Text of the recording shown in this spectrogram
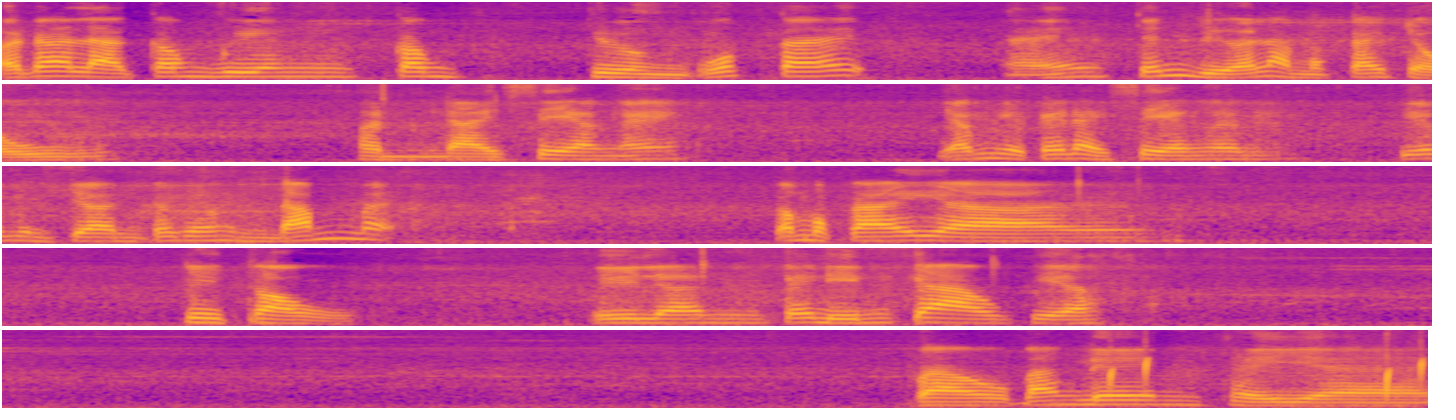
ở đây là công viên công trường quốc tế. Đấy, chính giữa là một cái trụ hình đài sen ấy. Giống như cái đài sen ấy. phía bên trên có cái hình đấm ấy. Có một cái uh, cây cầu đi lên cái điểm cao kia vào ban đêm thì uh,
